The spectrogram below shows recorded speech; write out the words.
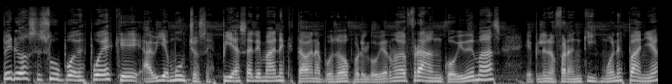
pero se supo después que había muchos espías alemanes que estaban apoyados por el gobierno de Franco y demás, el pleno franquismo en España.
